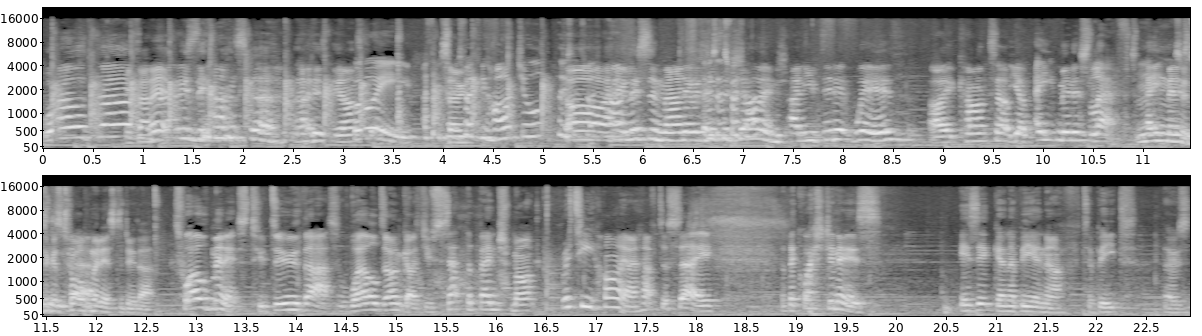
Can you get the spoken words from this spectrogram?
Well done! Is that it? That is the answer. That is the answer. Boy, I thought it was supposed to be hard, Jules. I thought it was supposed to Oh, be hey, listen, man, it was just a special. challenge, and you did it with. I can't tell. You have eight minutes left. Eight Mm. minutes. So it took us 12 minutes to do that. 12 minutes to do that. Well done, guys. You've set the benchmark pretty high, I have to say. But the question is is it going to be enough to beat those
